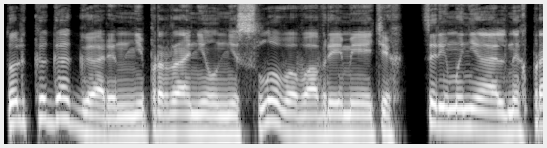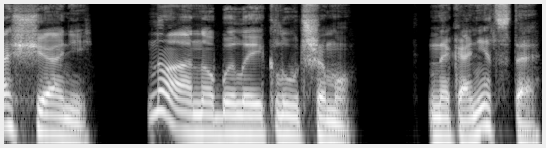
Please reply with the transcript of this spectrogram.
Только Гагарин не проронил ни слова во время этих церемониальных прощаний. Но оно было и к лучшему. Наконец-то,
